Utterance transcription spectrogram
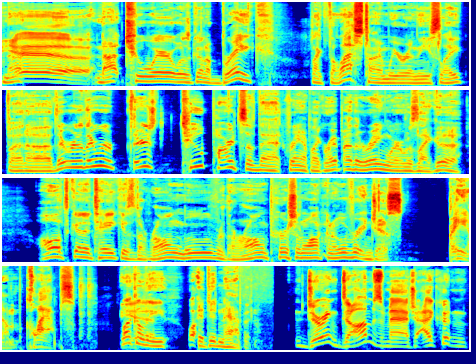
Not yeah. not to where it was gonna break, like the last time we were in East Lake, but uh, there were there were there's two parts of that ramp, like right by the ring, where it was like, ugh, all it's gonna take is the wrong move or the wrong person walking over and just bam, collapse. Luckily, Yeah. Well- it didn't happen. during Dom's match, I couldn't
